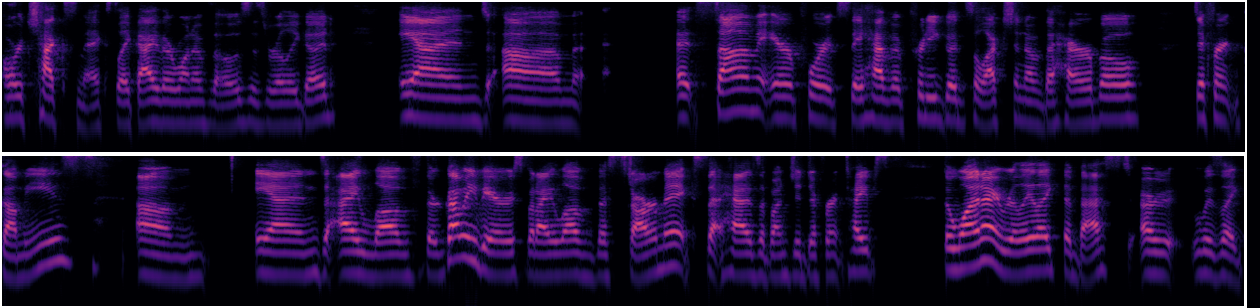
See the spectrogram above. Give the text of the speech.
or Chex mix. Like either one of those is really good. And um, at some airports they have a pretty good selection of the Haribo different gummies. Um, and I love their gummy bears, but I love the star mix that has a bunch of different types. The one I really like the best are was like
